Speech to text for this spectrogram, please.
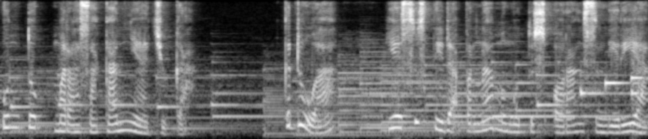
untuk merasakannya juga. Kedua, Yesus tidak pernah mengutus orang sendirian.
